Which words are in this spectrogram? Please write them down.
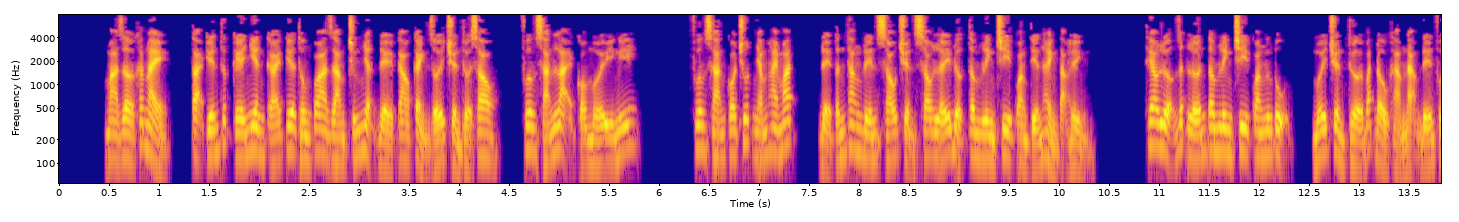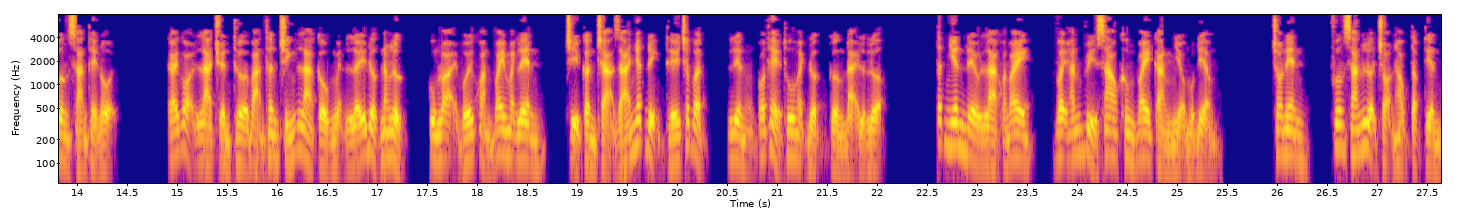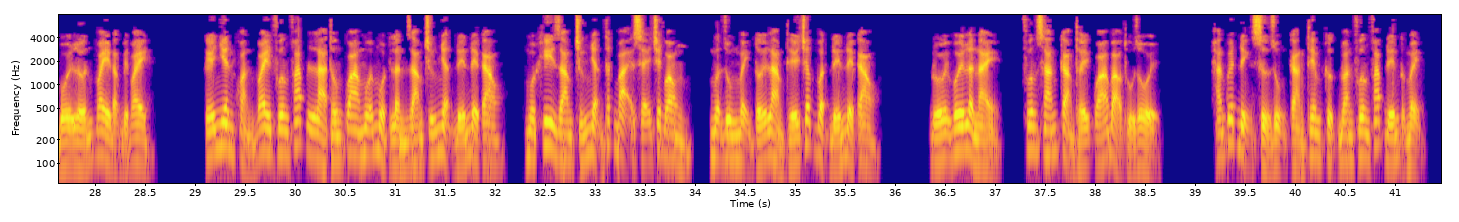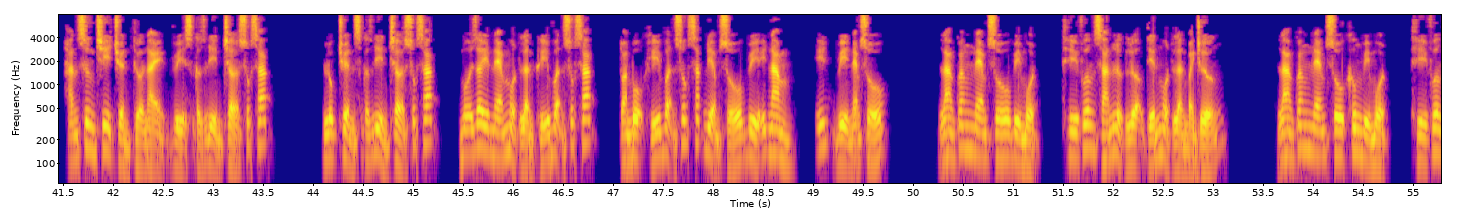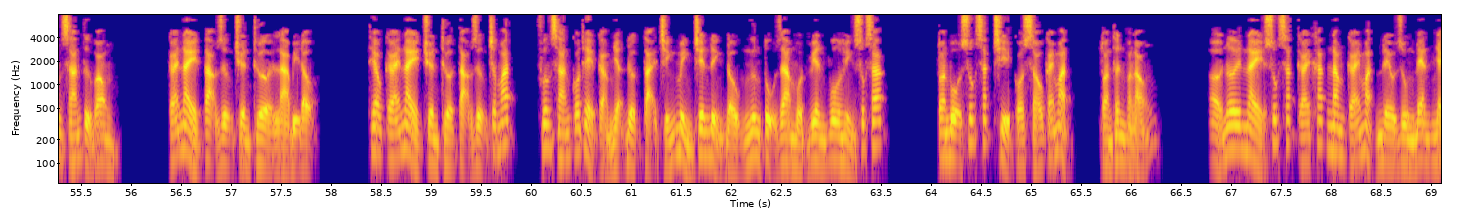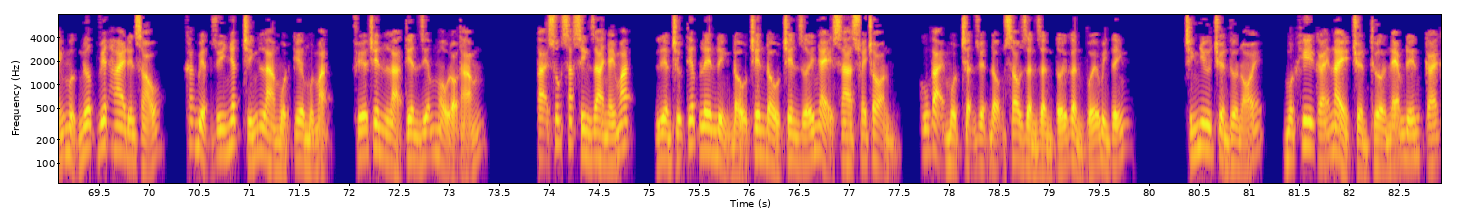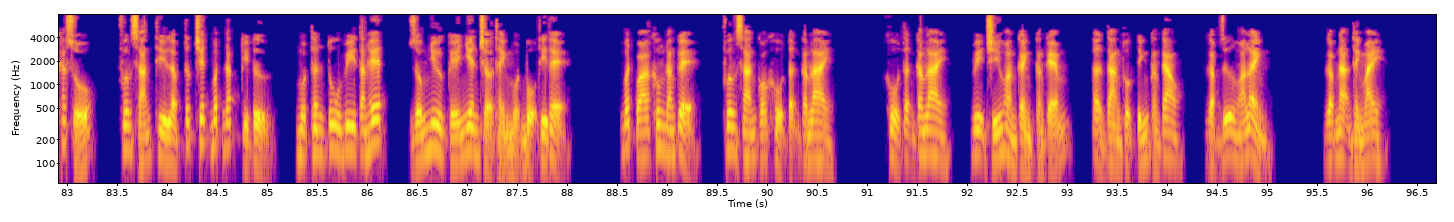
Mà giờ khác này tại kiến thức kế nhiên cái kia thông qua dám chứng nhận để cao cảnh giới truyền thừa sau, phương sán lại có mới ý nghĩ. Phương sán có chút nhắm hai mắt, để tấn thăng đến sáu chuyển sau lấy được tâm linh chi quang tiến hành tạo hình. Theo lượng rất lớn tâm linh chi quang ngưng tụ, mới truyền thừa bắt đầu khảm nạm đến phương sán thể nội. Cái gọi là truyền thừa bản thân chính là cầu nguyện lấy được năng lực, cùng loại với khoản vay mạnh lên, chỉ cần trả giá nhất định thế chấp vật, liền có thể thu hoạch được cường đại lực lượng. Tất nhiên đều là khoản vay, vậy hắn vì sao không vay càng nhiều một điểm? Cho nên, phương sán lựa chọn học tập tiền bối lớn vay đặc biệt vay kế nhiên khoản vay phương pháp là thông qua mỗi một lần dám chứng nhận đến đề cao, một khi dám chứng nhận thất bại sẽ chết vong, mượn dùng mệnh tới làm thế chấp vật đến đề cao. Đối với lần này, phương sán cảm thấy quá bảo thủ rồi. Hắn quyết định sử dụng càng thêm cực đoan phương pháp đến cực mệnh, hắn xưng chi chuyển thừa này vì skzdin chờ xuất sắc. Lục chuyển skzdin chờ xuất sắc, mỗi giây ném một lần khí vận xuất sắc, toàn bộ khí vận xuất sắc điểm số vì ít năm, ít vì ném số. Làm quăng ném số vì một, thì phương sán lực lượng tiến một lần bành trướng. Làm quăng ném số không vì một, thì phương sán tử vong. Cái này tạo dựng truyền thừa là bị động theo cái này truyền thừa tạo dựng trước mắt, phương sán có thể cảm nhận được tại chính mình trên đỉnh đầu ngưng tụ ra một viên vô hình xúc sắc. Toàn bộ xúc sắc chỉ có sáu cái mặt, toàn thân và nóng. Ở nơi này xúc sắc cái khác năm cái mặt đều dùng đen nhánh mực nước viết hai đến sáu, khác biệt duy nhất chính là một kia một mặt, phía trên là tiên diễm màu đỏ thắm. Tại xúc sắc sinh ra nháy mắt, liền trực tiếp lên đỉnh đầu trên đầu trên dưới nhảy xa xoay tròn, cũng tại một trận duyệt động sau dần dần tới gần với bình tĩnh. Chính như truyền thừa nói, một khi cái này truyền thừa ném đến cái khác số, phương sán thì lập tức chết bất đắc kỳ tử, một thân tu vi tan hết, giống như kế nhiên trở thành một bộ thi thể bất quá không đáng kể, phương sán có khổ tận cam lai. Khổ tận cam lai, vị trí hoàn cảnh càng kém, ẩn tàng thuộc tính càng cao, gặp dữ hóa lành, gặp nạn thành may.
